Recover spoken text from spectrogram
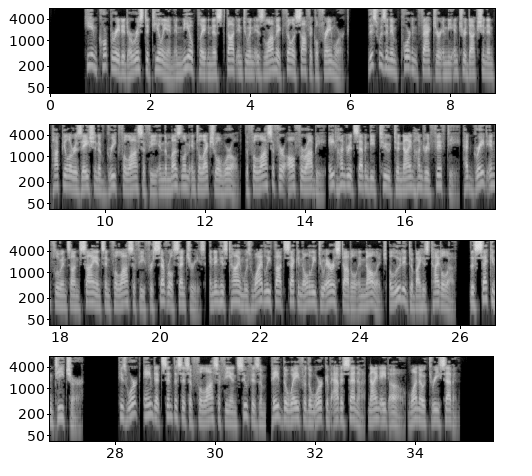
He incorporated Aristotelian and Neoplatonist thought into an Islamic philosophical framework. This was an important factor in the introduction and popularization of Greek philosophy in the Muslim intellectual world. The philosopher Al-Farabi (872–950) had great influence on science and philosophy for several centuries, and in his time was widely thought second only to Aristotle in knowledge, alluded to by his title of the second teacher. His work, aimed at synthesis of philosophy and Sufism, paved the way for the work of Avicenna 980-1037.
